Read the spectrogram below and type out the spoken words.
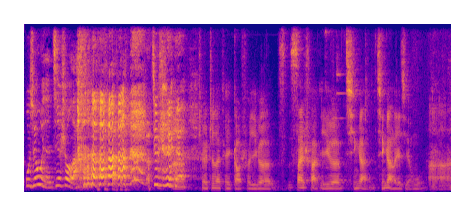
我觉得我已经接受了，就是、嗯 这个真的可以搞出一个 side track，一个情感情感类节目。啊，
